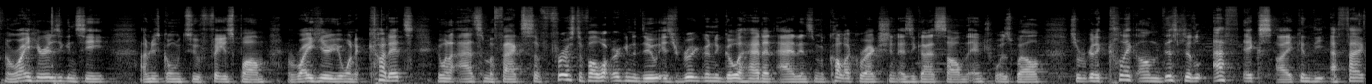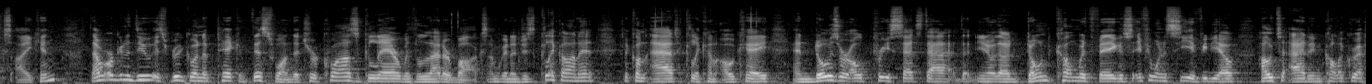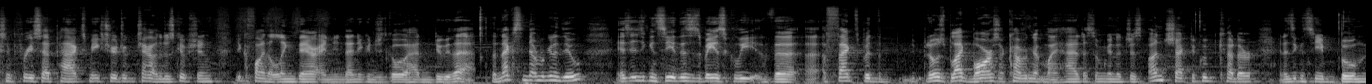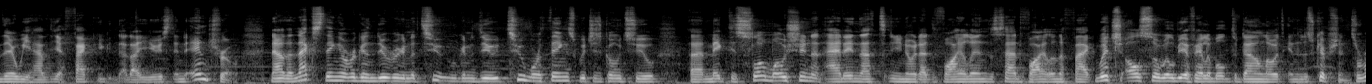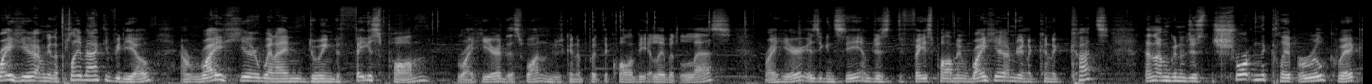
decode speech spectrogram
And right here, as you can see, I'm just going to facepalm. Right here, you want to cut it. You want to add some effects. So first of all, what we're going to do is we're going to go ahead and add in some color correction, as you guys saw in the intro as well. So we're going to click on this little FX icon, the FX icon. Now what we're going to do is we're going to pick this one, the turquoise glare with letterbox. I'm going to just click on it, click on add, click on OK. And those are all presets that, that you know that don't come with Vegas. If you want to see a video how to add in color correction preset packs, make sure to check out the description. You can find a link there and then you can just go ahead and do that. The next thing that we're going to do is, as you can see, this is basically the uh, effect, but the, those black bars are covering up my head, so I'm going to just uncheck the cookie cutter, and as you can see, boom, there we have the effect that I used in the intro. Now, the next thing that we're going to do, we're going to we're going to do two more things, which is going to uh, make this slow motion and add in that, you know, that violin, the sad violin effect, which also will be available to download in the description. So right here, I'm going to play back the video, and right here, when I'm doing the face palm, right here, this one. I'm just going to put the quality a little bit less right here. As you can see, I'm just face palming right here. I'm going to kind of cut. Then I'm going to just shorten the clip real quick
